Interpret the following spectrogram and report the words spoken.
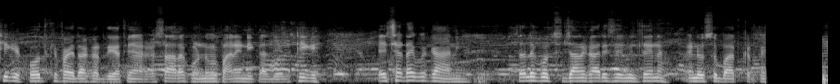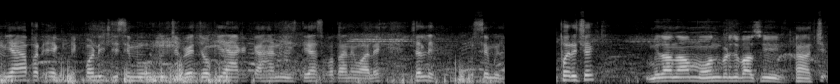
ठीक है खोद के फ़ायदा कर दिया था यहाँ का। सारा कुंड में पानी निकाल दिया ठीक है। ऐसा टाइप की कहानी है। चलो कुछ जानकारी से मिलते हैं ना एंड उससे बात करते हैं। यहाँ पर एक, एक पंडित जी से मिल चुके हैं जो कि यहाँ का कहानी इतिहास बताने वाले चलिए उससे मिलते परिचय? मेरा नाम मोहन ब्रजवासी हाँ। ठीक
